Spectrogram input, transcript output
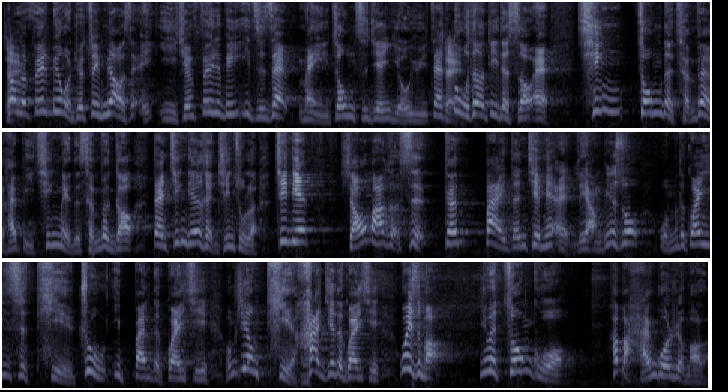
到了菲律宾，我觉得最妙的是，哎，以前菲律宾一直在美中之间犹豫，在杜特地的时候，哎，亲中的成分还比亲美的成分高，但今天很清楚了，今天。小马可是跟拜登见面，哎，两边说我们的关系是铁柱一般的关系，我们是用铁焊接的关系。为什么？因为中国他把韩国惹毛了，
